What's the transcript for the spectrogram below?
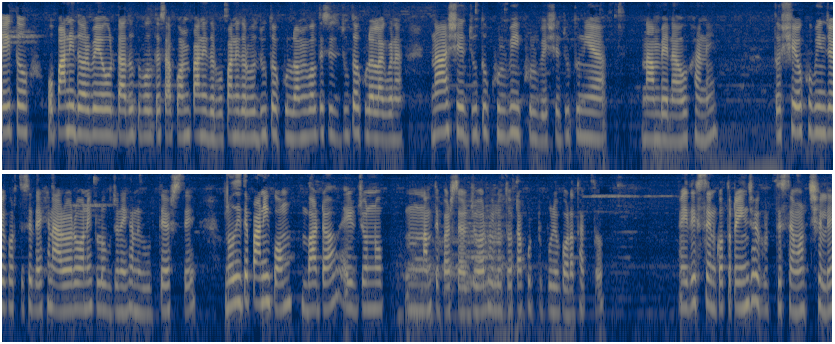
এই তো ও পানি ধরবে, ওর দাদুকে বলতেছে, আপু, আমি পানি ধরবো পানি ধরবো, জুতো খুললো। আমি বলতেছি, জুতো খোলা লাগবে না। না, সে জুতো খুলবেই খুলবে, সে জুতো নিয়ে নামবে না ওখানে। তো সেও খুব এনজয় করতেছে। দেখেন আরও আরও অনেক লোকজন এখানে ঘুরতে আসছে। নদীতে পানি কম, বাটা, এর জন্য নামতে পারছে আর জোয়ার হইলে তো টাপুর টুপুরে পড়া থাকতো। এই দেখছেন কতটা এনজয় করতেছে আমার ছেলে।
